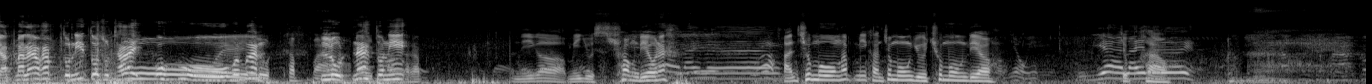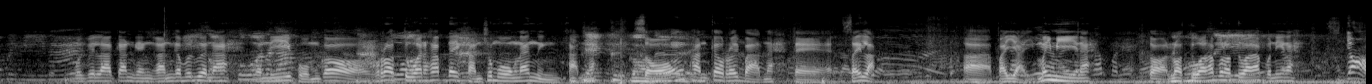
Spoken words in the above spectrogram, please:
จัดมาแล้วครับตัวนี้ตัวสุดท้ายโอ้โหเพื่อนหลุดครับหลุดนะตัวนี้ครับอันนี้ก็มีอยู่ช่องเดียวนะ ขันชั่วโมงครับ มีขันชั่วโมงอยู่ชั่วโมงเดียวจบข่าว หมดเวลาการแข่งขันครับเพื่อนๆนะ วันนี้ผมก็รอดตัวนะครับ ได้ขันชั่วโมงนะหนึ่งขันนะ2,900บาทนะ แต่ไซส์หลักอ่าปลาใหญ่ไม่มีนะ ก็รอดตัวครับรอดตัวครับวันนี้นะสุดยอด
